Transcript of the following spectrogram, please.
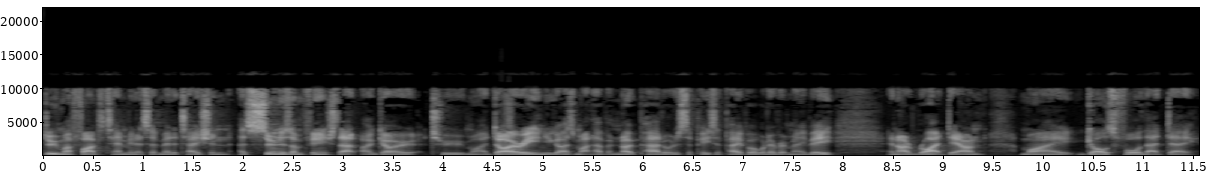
do my five to 10 minutes of meditation. As soon as I'm finished that, I go to my diary and you guys might have a notepad or just a piece of paper, whatever it may be. And I write down my goals for that day.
